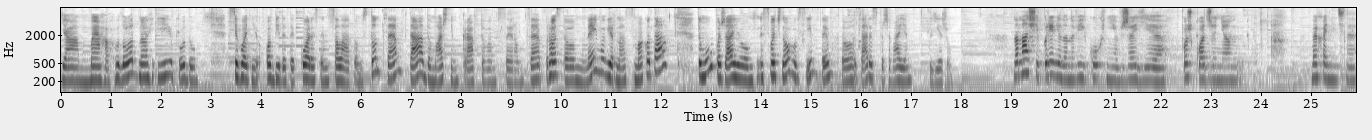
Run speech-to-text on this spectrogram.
я мега голодна і буду сьогодні обідати корисним салатом з тунцем та домашнім крафтовим сиром. Це просто неймовірна смакота. Тому бажаю смачного всім тим, хто зараз споживає їжу. На нашій порівняно новій кухні вже є пошкодження механічне.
